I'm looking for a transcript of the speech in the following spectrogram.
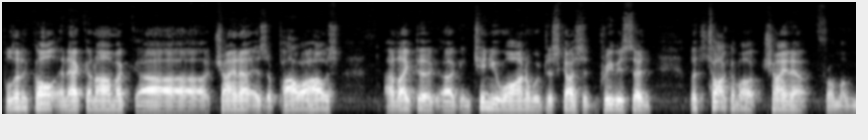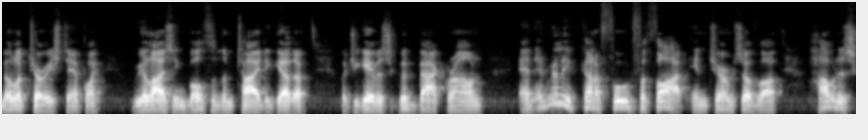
political and economic uh, China as a powerhouse. I'd like to uh, continue on, and we've discussed it in previous sessions. Let's talk about China from a military standpoint, realizing both of them tied together. But you gave us a good background and, and really kind of food for thought in terms of uh, how does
